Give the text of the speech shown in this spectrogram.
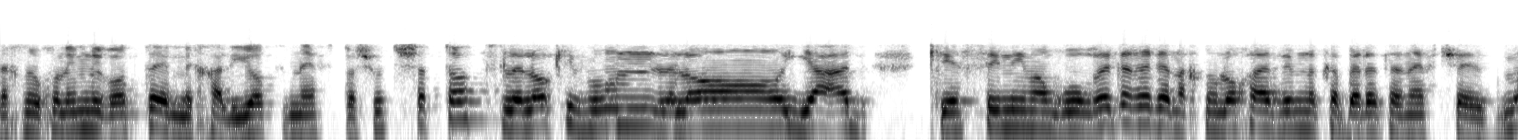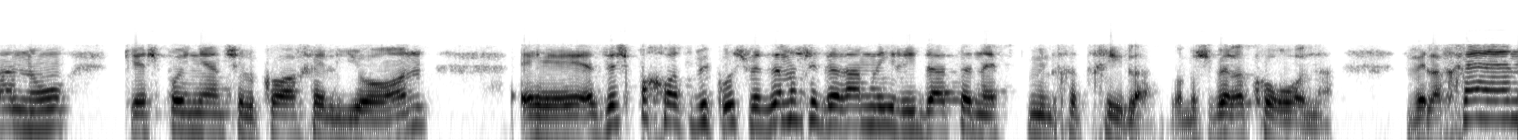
אנחנו יכולים לראות אה, מכליות נפט פשוט שתות ללא כיוון, ללא יעד, כי הסינים אמרו, רגע, רגע, אנחנו לא חייבים לקבל את הנפט שהזמנו, כי יש פה עניין של כוח עליון. אה, אז יש פחות ביקוש, וזה מה שגרם לירידת הנפט מלכתחילה, במשבר הקורונה. ולכן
